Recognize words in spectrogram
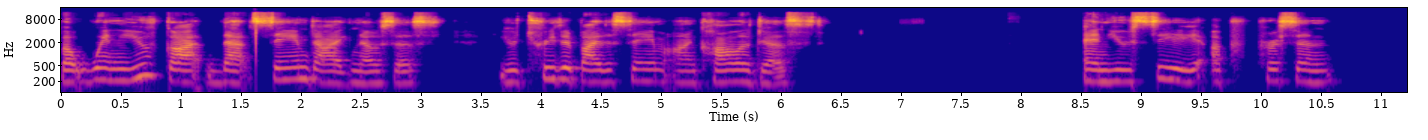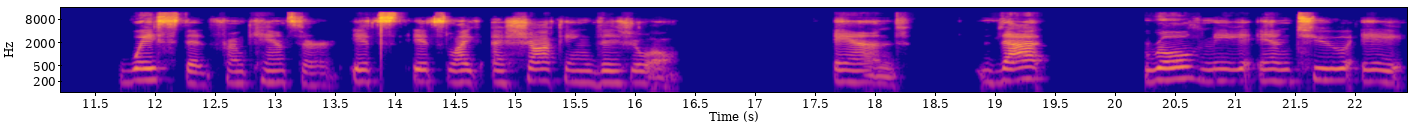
But when you've got that same diagnosis, you're treated by the same oncologist, and you see a person wasted from cancer, it's it's like a shocking visual. And that rolled me into a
